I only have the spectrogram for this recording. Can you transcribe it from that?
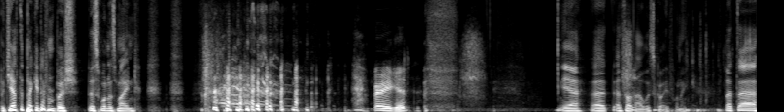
But you have to pick a different bush. This one is mine. Very good. Yeah, uh, I thought that was quite funny. But uh,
